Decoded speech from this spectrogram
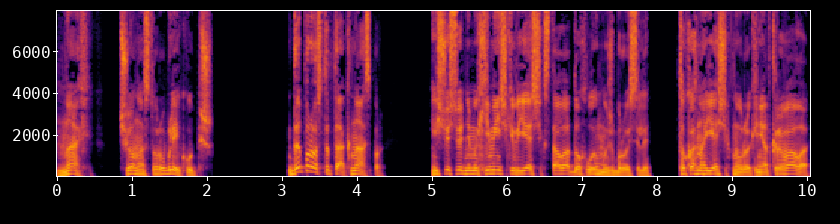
Нафиг, че на сто рублей купишь? Да просто так, наспор. Еще сегодня мы химички в ящик стола дохлую мышь бросили. Только она ящик на уроке не открывала,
